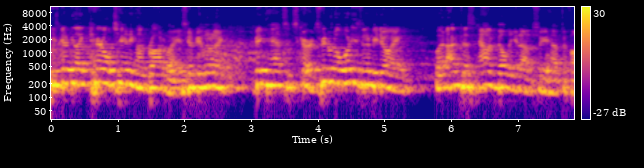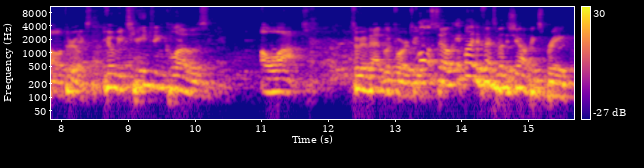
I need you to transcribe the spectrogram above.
He's gonna be like Carol Channing on Broadway. He's gonna be literally like big hats and skirts. We don't know what he's gonna be doing, but I'm just now I'm building it up so you have to follow through. Excellent. He'll be changing clothes a lot. So we have that to look forward to. Also, in my defense about the shopping spree,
